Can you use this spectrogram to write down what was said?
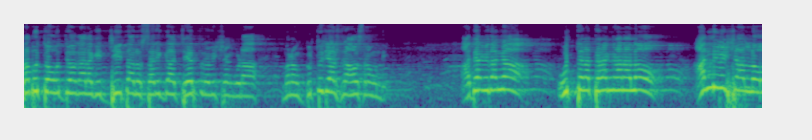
ప్రభుత్వ ఉద్యోగాలకి జీతాలు సరిగ్గా చేరుతున్న విషయం కూడా మనం గుర్తు చేయాల్సిన అవసరం ఉంది. అదేవిధంగా ఉత్తర తెలంగాణలో అన్ని విషయాల్లో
